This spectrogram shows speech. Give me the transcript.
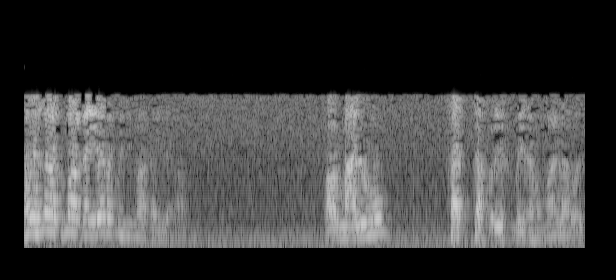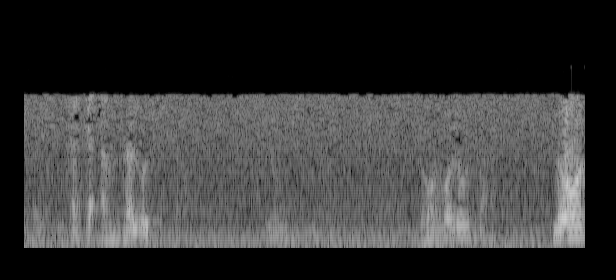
هل هناك ما غيره؟ من ما غيره. صار معلوم؟ فالتفريق بينهما لا وجه له. فكأن الوجه لون ولون بعد. لون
